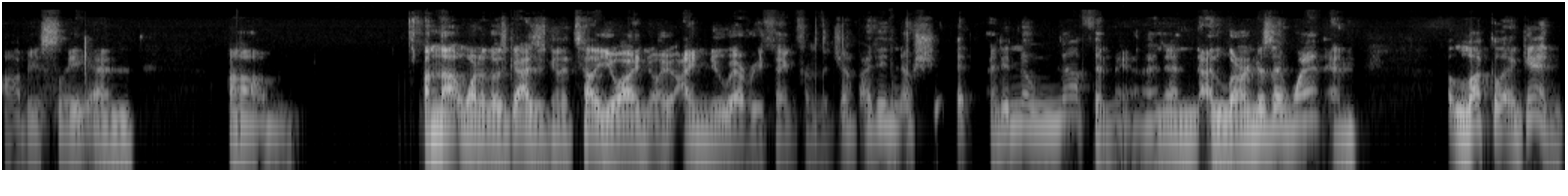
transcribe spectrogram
obviously, and um, I'm not one of those guys who's going to tell you I know I knew everything from the jump. I didn't know shit. I didn't know nothing, man, and, and I learned as I went. And luckily, again,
